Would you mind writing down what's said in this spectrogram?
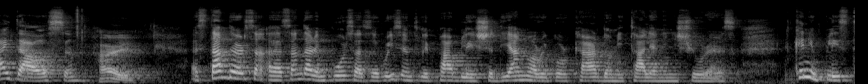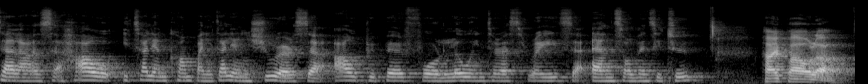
Hi, Taos. Hi. Standard, uh, Standard & Poor's has recently published the annual report card on Italian insurers. Can you please tell us how Italian company, Italian insurers, uh, how prepare for low interest rates and Solvency II? Hi, Paola.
